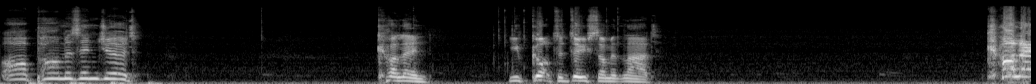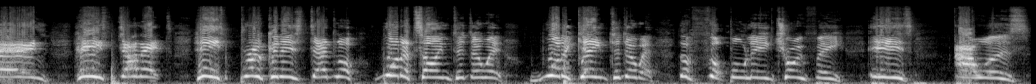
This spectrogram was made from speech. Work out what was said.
Oh, Palmer's injured. Cullen, you've got to do something, lad. Cullen! He's done it! He's broken his deadlock! What a time to do it! What a game to do it! The Football League trophy is ours!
